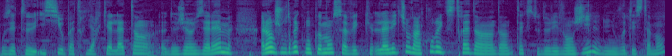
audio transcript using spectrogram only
Vous êtes ici au patriarcat latin de Jérusalem. Alors je voudrais qu'on commence avec la lecture d'un court extrait d'un texte de l'Évangile du Nouveau Testament,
